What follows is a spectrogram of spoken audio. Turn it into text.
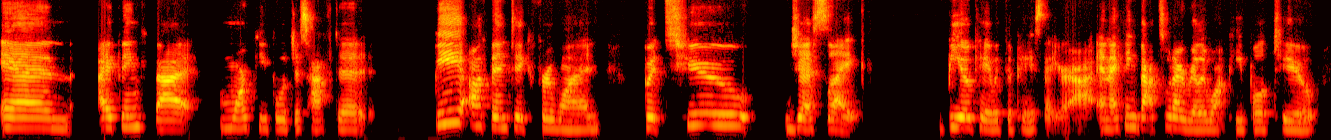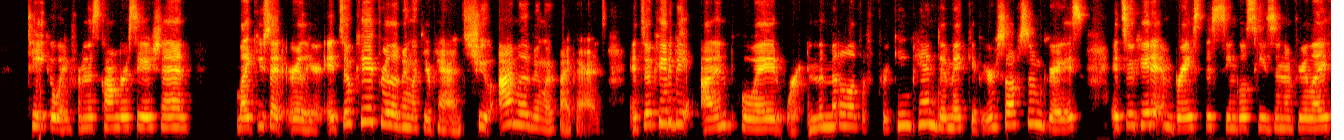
and i think that more people just have to be authentic for one but two just like be okay with the pace that you're at and i think that's what i really want people to take away from this conversation like you said earlier it's okay if you're living with your parents shoot i'm living with my parents it's okay to be unemployed. We're in the middle of a freaking pandemic. Give yourself some grace. It's okay to embrace the single season of your life,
